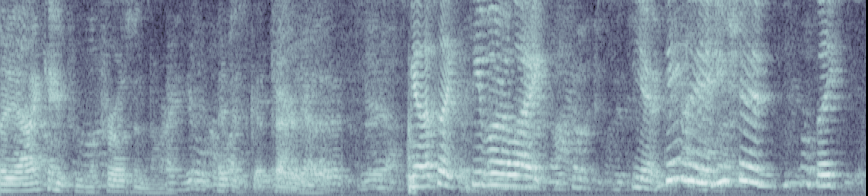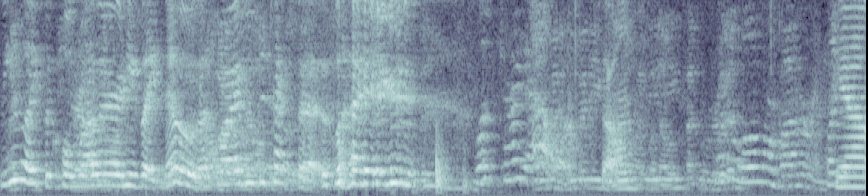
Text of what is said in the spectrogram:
But yeah, I came from the frozen north. I just got tired of it. Yeah, that's like people are like, you know, David, you should like you like the cold weather, and he's like, no, that's why I moved to Texas. Like, Let's try it out. so yeah.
